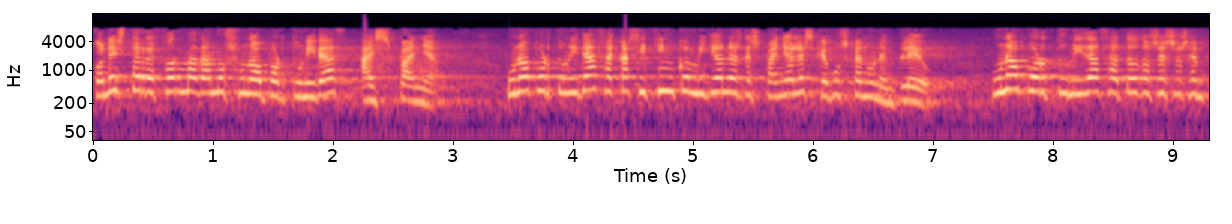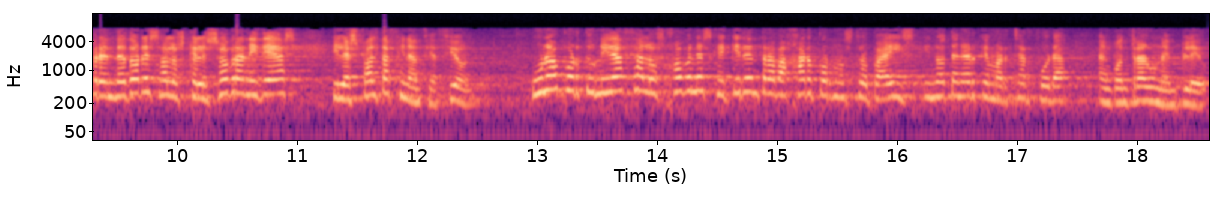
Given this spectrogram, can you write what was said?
Con esta reforma damos una oportunidad a España una oportunidad a casi cinco millones de españoles que buscan un empleo, una oportunidad a todos esos emprendedores a los que les sobran ideas y les falta financiación, una oportunidad a los jóvenes que quieren trabajar por nuestro país y no tener que marchar fuera a encontrar un empleo.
